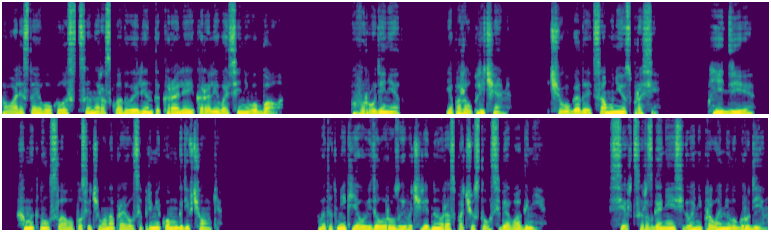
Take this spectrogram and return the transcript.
Валя стояла около сцены, раскладывая ленты короля и королевы осеннего бала. Вроде нет. Я пожал плечами. Чего гадать, сам у нее спроси. Идея, хмыкнул Слава, после чего направился прямиком к девчонке. В этот миг я увидел Розу и в очередной раз почувствовал себя в огне. Сердце, разгоняясь, едва не проломило грудину.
